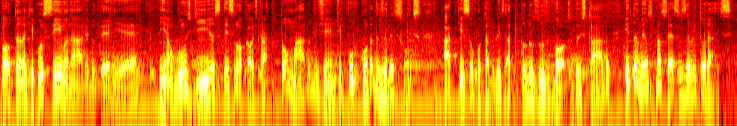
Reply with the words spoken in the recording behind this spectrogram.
Voltando aqui por cima na área do TRE, em alguns dias esse local estará tomado de gente por conta das eleições. Aqui são contabilizados todos os votos do Estado e também os processos eleitorais.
